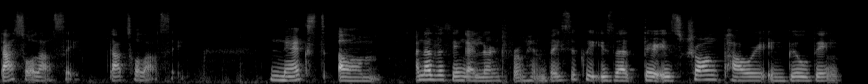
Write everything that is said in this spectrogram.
That's all I'll say. That's all I'll say. Next, um, another thing I learned from him basically is that there is strong power in building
